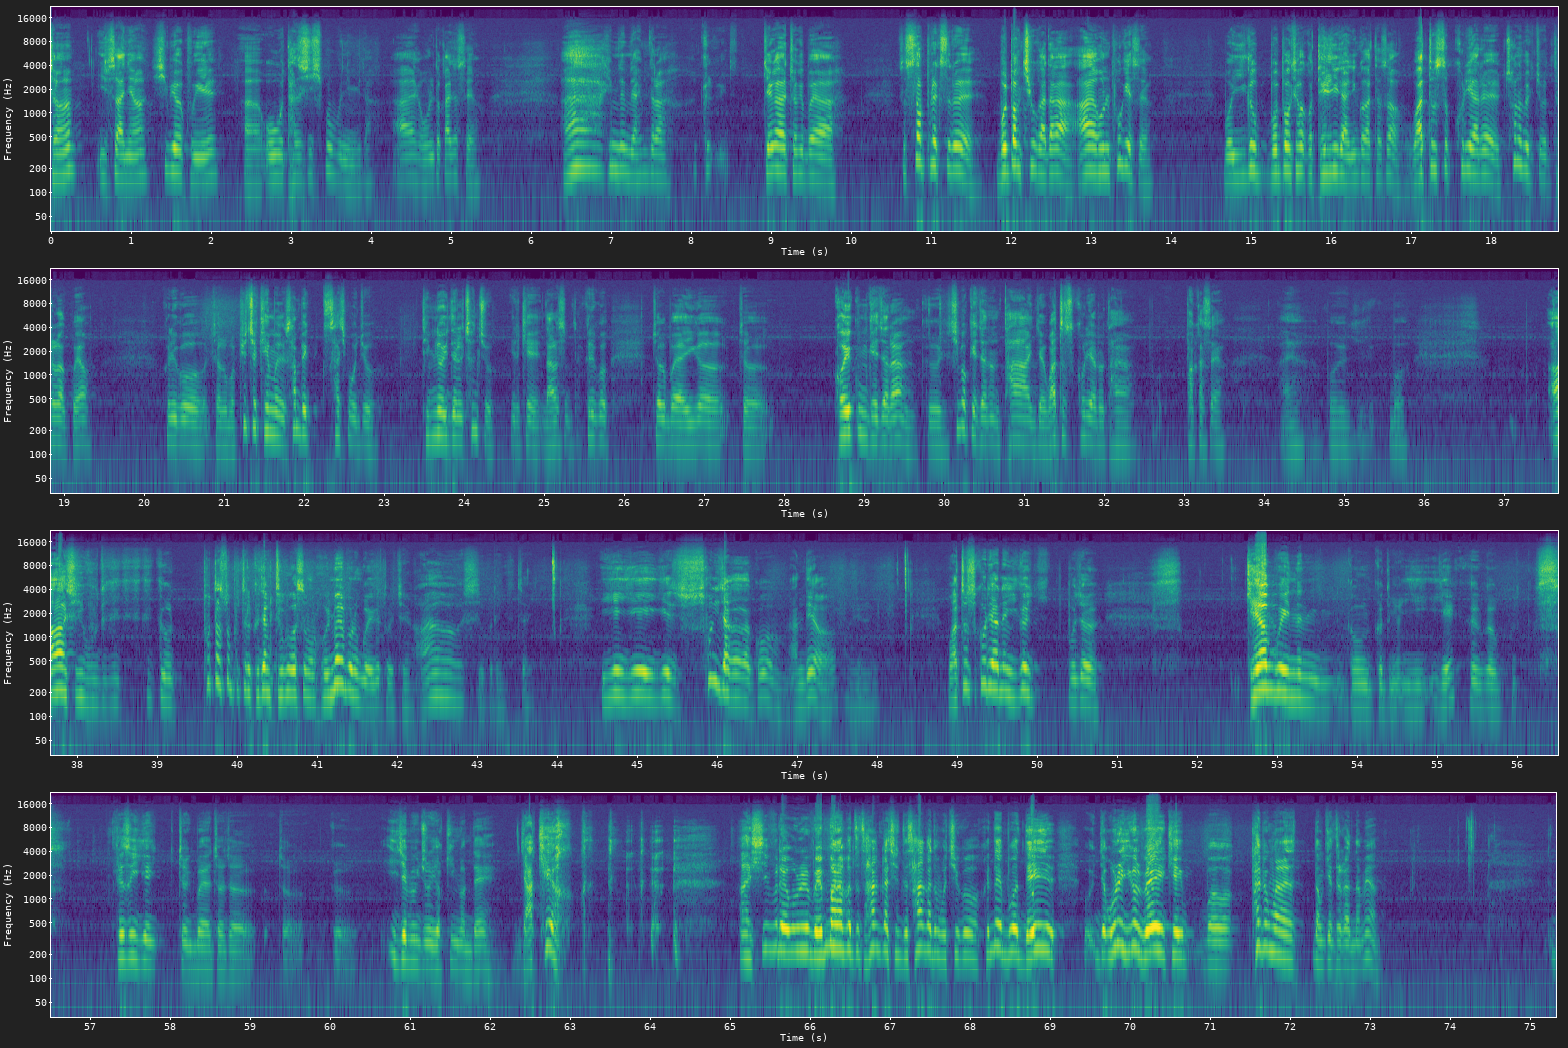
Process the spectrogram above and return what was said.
2024년 12월 9일 아, 오후 5시 15분입니다. 아, 오늘도 까졌어요. 아, 힘듭니다. 힘들어. 그, 제가 저기 뭐야 저 스타플렉스를 몰빵 치고 가다가 아, 오늘 포기했어요. 뭐 이거 몰빵 쳐갖고 될 일이 아닌 것 같아서 와토스 코리아를 1500주 들어갔고요. 그리고 저거 뭐 퓨처캠을 345주, 딥로이드를 1000주 이렇게 나눴습니다. 그리고 저거 뭐야 이거 저 꿈 계좌랑 그 10억 계좌는 다 이제 와토스 코리아로 다 바꿨어요. 아유 뭐 뭐 아씨 그, 그, 그 포탈 소프트를 그냥 들고 갔으면 얼마나 버는 거예요 이게 도대체. 아유 씨 그래 진짜 이게 이게 이게 손이 작아갖고 안 돼요. 예. 와토스 코리아는 이거 뭐죠 계양구에 있는 거거든요. 이, 이게 그, 그 그래서 이게 저기 뭐야 저 저 저 그 이재명 주로 엮인 건데 약해요. 아 씨부레 오늘 웬만한 것도 상한가치인데 상한가도 못 치고 근데 뭐 내일 이제 오늘 이걸 왜 이렇게 뭐 800만 원 넘게 들어갔냐면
